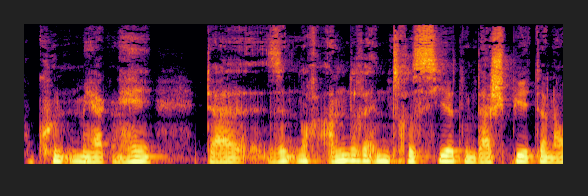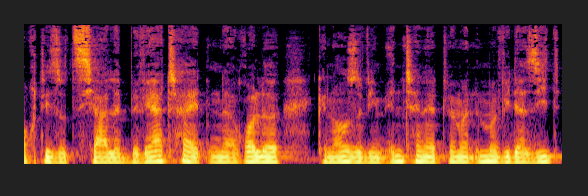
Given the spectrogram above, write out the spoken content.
wo Kunden merken, hey, da sind noch andere interessiert und da spielt dann auch die soziale Bewährtheit eine Rolle, genauso wie im Internet, wenn man immer wieder sieht,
